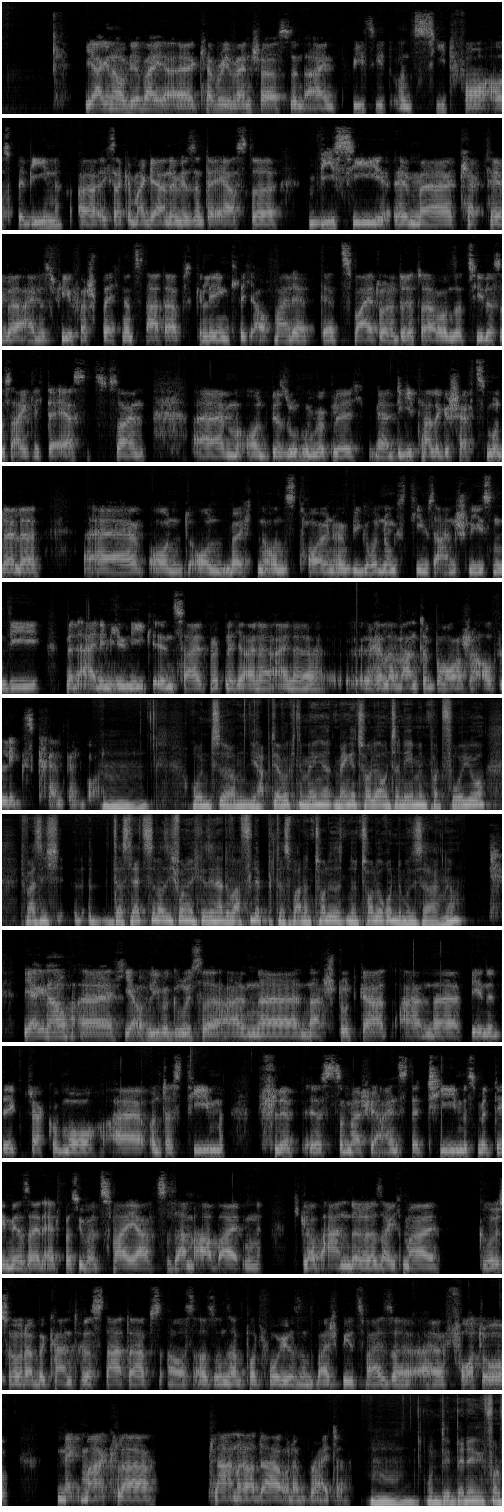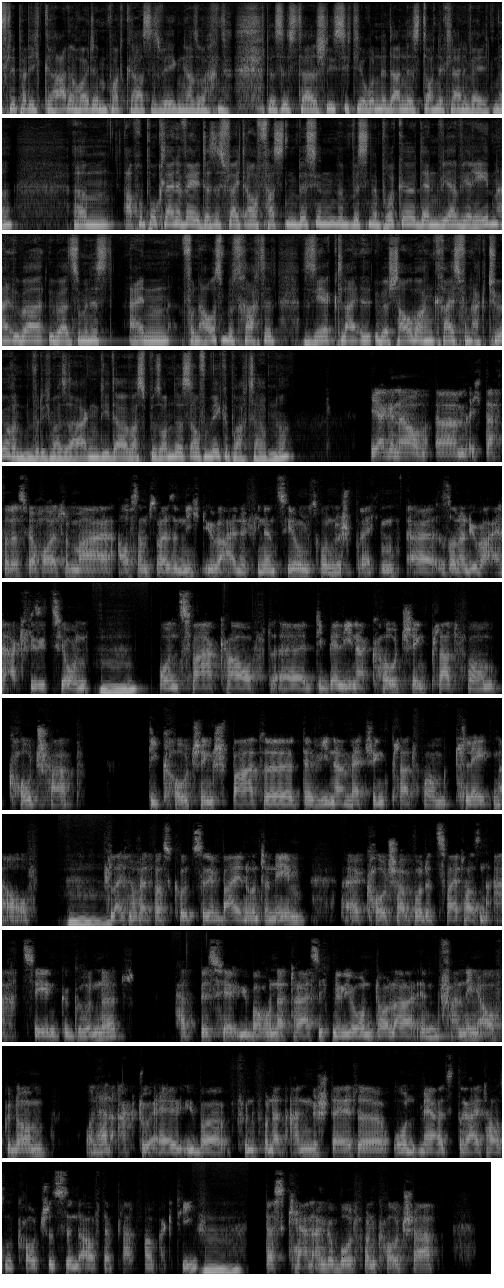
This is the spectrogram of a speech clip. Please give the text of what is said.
Ja, genau. Wir bei äh, Cavalry Ventures sind ein Pre-Seed- und Seed-Fonds aus Berlin. Äh, ich sage immer gerne, wir sind der erste VC im äh, Cap-Table eines vielversprechenden Startups, gelegentlich auch mal der, der zweite oder dritte, aber unser Ziel ist es eigentlich, der erste zu sein. Ähm, und wir suchen wirklich mehr digitale Geschäftsmodelle, äh, und, und möchten uns tollen irgendwie Gründungsteams anschließen, die mit einem Unique Insight wirklich eine, eine relevante Branche auf links krempeln wollen. Mhm. Und ähm, ihr habt ja wirklich eine Menge, Menge toller Unternehmen im Portfolio. Ich weiß nicht, das letzte, was ich von euch gesehen hatte, war Flip. Das war eine tolle, eine tolle Runde, muss ich sagen, ne? Ja, genau. Äh, hier auch liebe Grüße an äh, nach Stuttgart an äh, Benedikt, Giacomo äh, und das Team. Flip ist zum Beispiel eins der Teams, mit dem wir seit etwas über zwei Jahren zusammenarbeiten. Ich glaube, andere, sage ich mal, größere oder bekanntere Startups aus, aus unserem Portfolio sind beispielsweise äh, Forto, MacMakler, Planradar oder Brighter. Hm. Und den Benedikt von Flip hatte ich gerade heute im Podcast, deswegen, also das ist, da schließt sich die Runde dann, ist doch eine kleine Welt, ne? Ähm, apropos kleine Welt, das ist vielleicht auch fast ein bisschen, ein bisschen eine Brücke, denn wir, wir reden über, über zumindest einen von außen betrachtet sehr klein, überschaubaren Kreis von Akteuren, würde ich mal sagen, die da was Besonderes auf den Weg gebracht haben, ne? Ja, genau. Ähm, ich dachte, dass wir heute mal ausnahmsweise nicht über eine Finanzierungsrunde sprechen, äh, sondern über eine Akquisition. Mhm. Und zwar kauft äh, die Berliner Coaching-Plattform CoachHub die Coaching-Sparte der Wiener Matching-Plattform Clayton auf. Mhm. Vielleicht noch etwas kurz zu den beiden Unternehmen. Äh, CoachHub wurde 2018 gegründet, hat bisher über 130 Millionen Dollar in Funding aufgenommen und hat aktuell über 500 Angestellte und mehr als 3000 Coaches sind auf der Plattform aktiv. Mhm. Das Kernangebot von CoachUp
